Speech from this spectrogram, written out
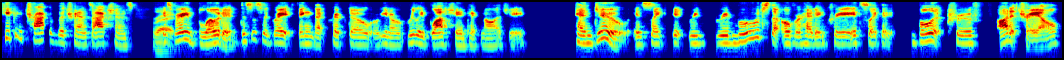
keeping track of the transactions Right. it's very bloated. This is a great thing that crypto or you know really blockchain technology can do. It's like it re- removes the overhead and creates like a bulletproof audit trail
